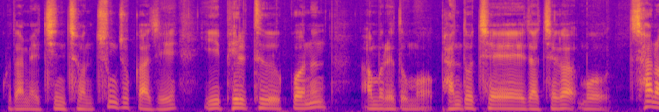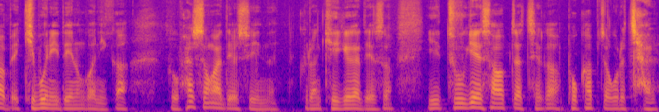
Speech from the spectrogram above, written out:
그다음에 진천 충주까지 이 벨트권은 아무래도 뭐 반도체 자체가 뭐 산업의 기본이 되는 거니까 그 활성화될 수 있는 그런 계기가 돼서 이 두 개 사업 자체가 복합적으로 잘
